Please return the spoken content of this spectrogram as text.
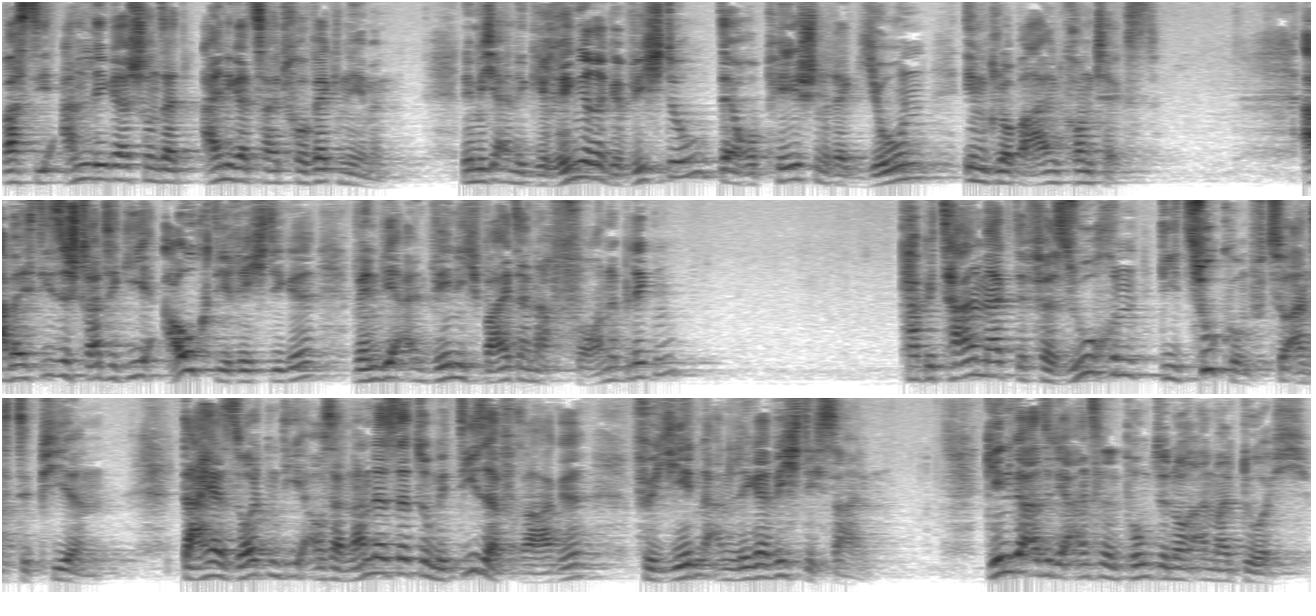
was die Anleger schon seit einiger Zeit vorwegnehmen, nämlich eine geringere Gewichtung der europäischen Region im globalen Kontext. Aber ist diese Strategie auch die richtige, wenn wir ein wenig weiter nach vorne blicken? Kapitalmärkte versuchen, die Zukunft zu antizipieren. Daher sollten die Auseinandersetzungen mit dieser Frage für jeden Anleger wichtig sein. Gehen wir also die einzelnen Punkte noch einmal durch.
